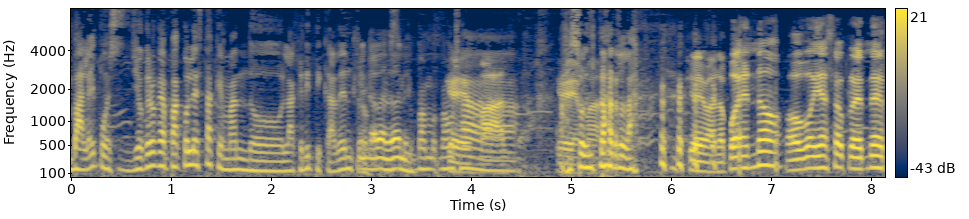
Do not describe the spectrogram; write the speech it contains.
Vale, pues yo creo que a Paco le está quemando la crítica dentro. Venga, dale, Así dale. que Vamos, vamos Qué a, mal, qué a soltarla. Qué malo. Pues no, os voy a sorprender,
